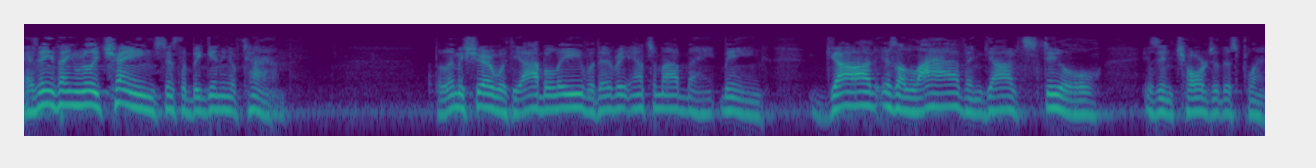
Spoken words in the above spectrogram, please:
Has anything really changed since the beginning of time? But let me share with you, I believe with every ounce of my being, God is alive and God still is in charge of this planet.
